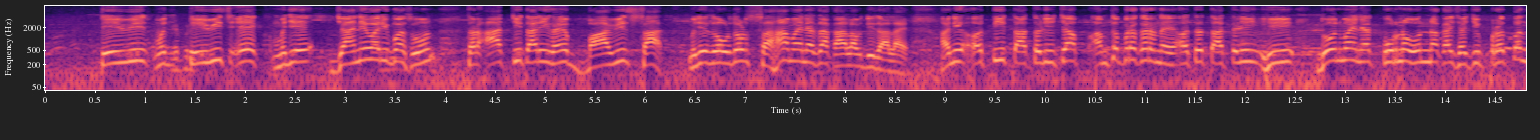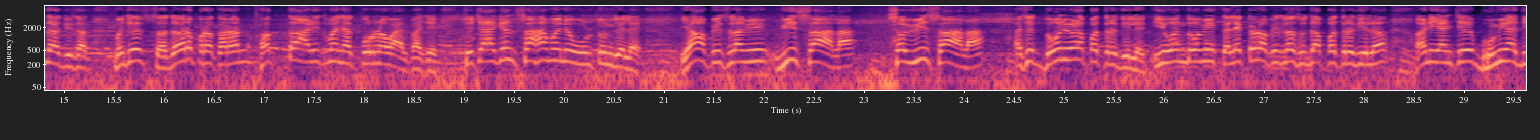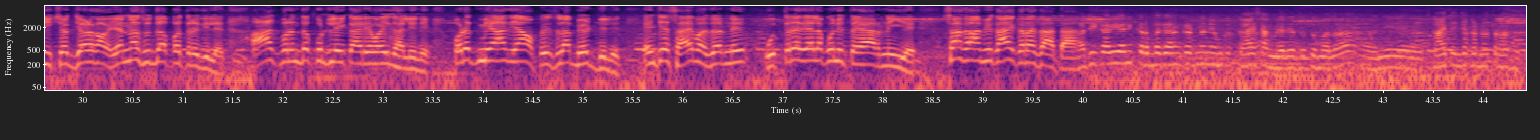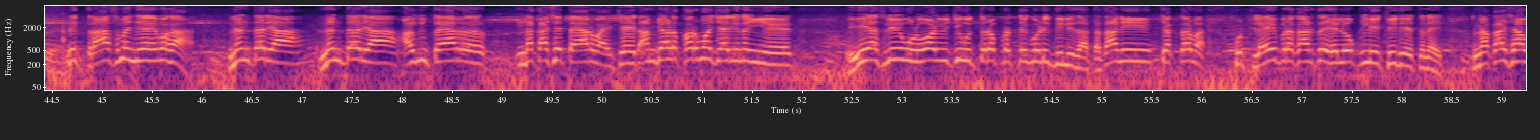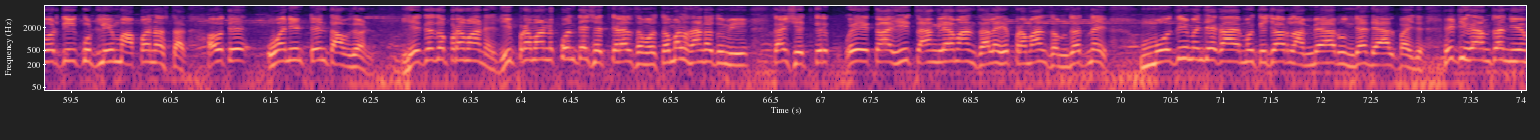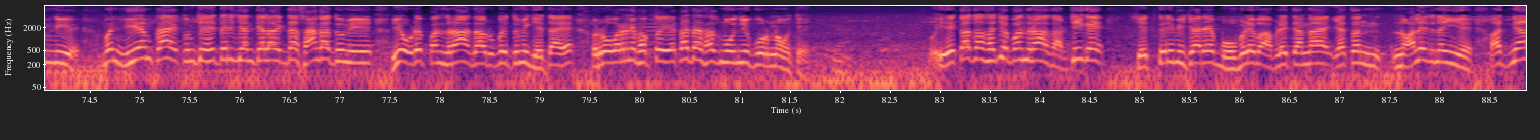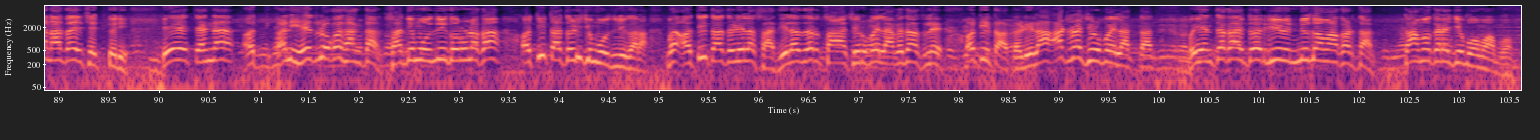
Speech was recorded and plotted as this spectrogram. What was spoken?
तेवीस म्हणजे तेवीस एक म्हणजे जानेवारीपासून तर आजची तारीख आहे बावीस सात म्हणजे जवळजवळ सहा महिन्याचा कालावधी झाला आहे आणि अति तातडीच्या आमचं प्रकरण आहे अति तातडी ही दोन महिन्यात पूर्ण होऊन नकाशाची प्रत पंधरा दिवसात. म्हणजे सदर प्रकरण फक्त अडीच महिन्यात पूर्ण व्हायला पाहिजे. त्याच्या अगेन सहा महिने उलटून गेले. या ऑफिसला मी वीस सहाला सव्वीस सहाला असे दोन वेळा पत्र दिलेत. इवन दो मी कलेक्टर ऑफिसला सुद्धा पत्र दिलं आणि यांचे भूमी अधीक्षक जळगाव यांना सुद्धा पत्र दिलेत. आजपर्यंत कुठलीही कार्यवाही झाली नाही. परत मी आज या ऑफिसला भेट दिलीत. यांचे साहेब हजरने उत्तरं द्यायला कोणी तयार नाही आहे सांगा आम्ही काय करायचं आता? अधिकारी आणि कर्मचाऱ्यांकडनं नेमकं काय सांगण्यात येतं तुम्हाला? आणि काय त्यांच्याकडनं त्रास होतो नाही त्रास म्हणजे बघा नंतर या नंतर या. अजून तयार नकाशे तयार व्हायचे आहेत. आमच्याकडे कर्मचारी नाही आहेत ही असली उडवाळवीची उत्तरं प्रत्येक वेळी दिली जातात. आणि चक्कर कुठल्याही प्रकारचं हे लोक लेखी देत नाहीत. नकाशावरती कुठलीही मापन असतात अहो ते वन इन टेन थाउजंड हे त्याचं प्रमाण आहे. ही प्रमाण कोणत्या शेतकऱ्याला समजतं? मला सांगा तुम्ही. काय शेतकरी काही चांगल्या माणसाला हे प्रमाण समजत नाही. मोजणी म्हणजे काय? मग त्याच्यावर लांब्या रुंद्या द्यायला पाहिजे. हे ठीक आहे आमचा नियम नाही आहे. पण नियम काय? तुमचे हे तरी जनतेला एकदा सांगा तुम्ही. एवढे पंधरा हजार रुपये तुम्ही घेताय. रोवरने फक्त एका तासात मोजणी पूर्ण होते. एका तासाचे पंधरा हजार. ठीक आहे. शेतकरी बिचारे भोबळे बाबळे त्यांना याचं नॉलेज नाही आहे अज्ञानात आहे शेतकरी. हे त्यांना आणि हेच लोक सांगतात साधी मोजणी करू नका अति तातडीची मोजणी करा. मग अति तातडीला साधीला जर सहाशे रुपये लागत असले अति तातडीला अठराशे रुपये लागतात. मग यांचं काय तर रिव्हेन्यू जमा करतात. कामं करायची बोमाबोम.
